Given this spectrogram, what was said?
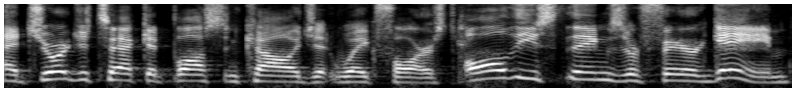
at Georgia Tech, at Boston College, at Wake Forest, all these things are fair game.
